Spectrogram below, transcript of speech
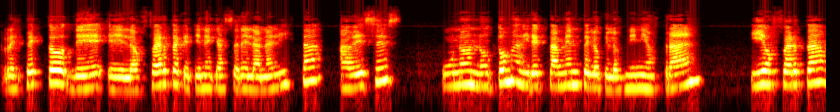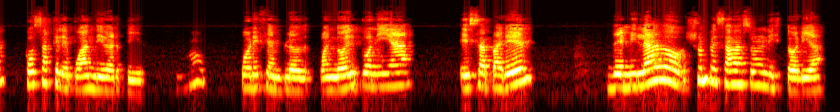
respecto de eh, la oferta que tiene que hacer el analista, a veces uno no toma directamente lo que los niños traen y oferta cosas que le puedan divertir. Por ejemplo, cuando él ponía esa pared, de mi lado yo empezaba a hacer una historia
